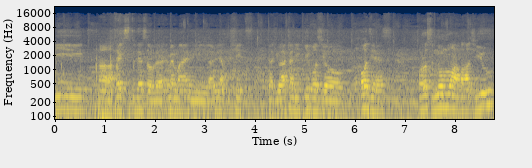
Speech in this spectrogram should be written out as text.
We uh, ex-students of uh, MMI, we I really appreciate that you actually give us your audience for us to know more about you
